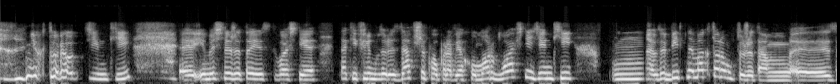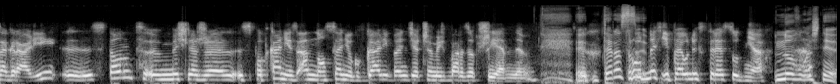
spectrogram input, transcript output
niektóre odcinki. I myślę, że to jest właśnie taki film, który zawsze poprawia humor, właśnie dzięki mm, wybitnym aktorom, którzy tam zagrali. Stąd myślę, że spotkanie z Anną Seniuk w gali będzie czymś bardzo przyjemnym. Teraz Trudnych i pełnych stresu dniach. No właśnie,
